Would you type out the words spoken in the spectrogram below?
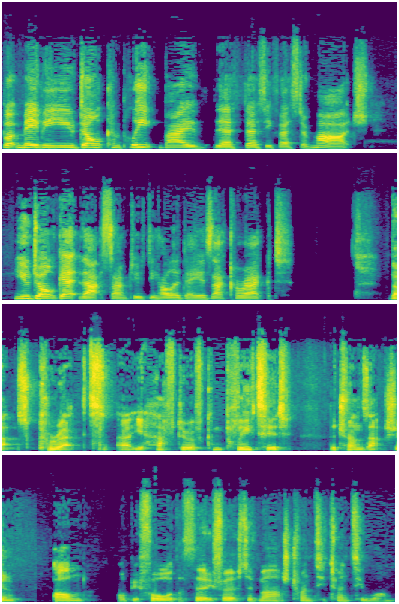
but maybe you don't complete by the 31st of March, you don't get that stamp duty holiday. Is that correct? That's correct. Uh, you have to have completed the transaction on or before the 31st of March 2021.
